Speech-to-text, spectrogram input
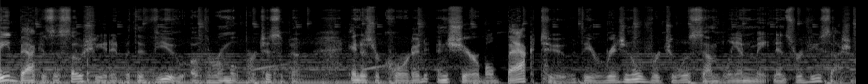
Feedback is associated with the view of the remote participant and is recorded and shareable back to the original virtual assembly and maintenance review session.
